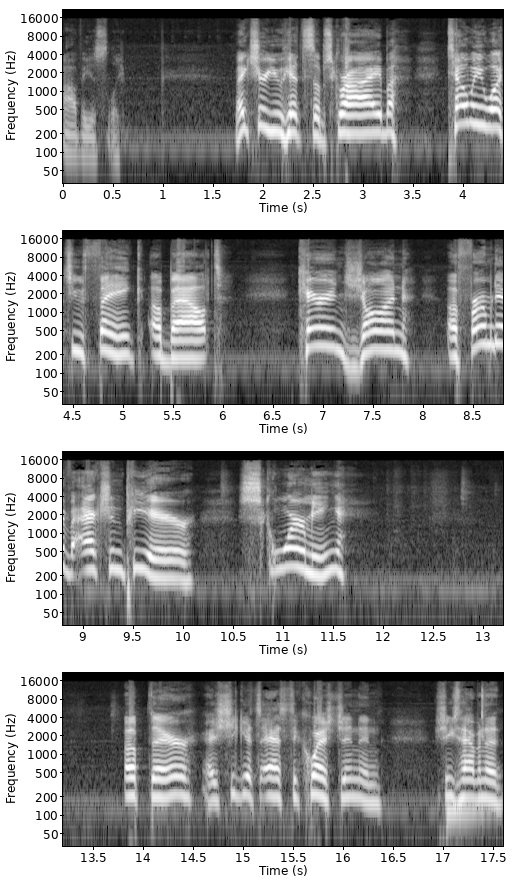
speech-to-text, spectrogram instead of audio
obviously. Make sure you hit subscribe. Tell me what you think about Karen Jean Affirmative Action Pierre squirming up there as she gets asked a question and she's having to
